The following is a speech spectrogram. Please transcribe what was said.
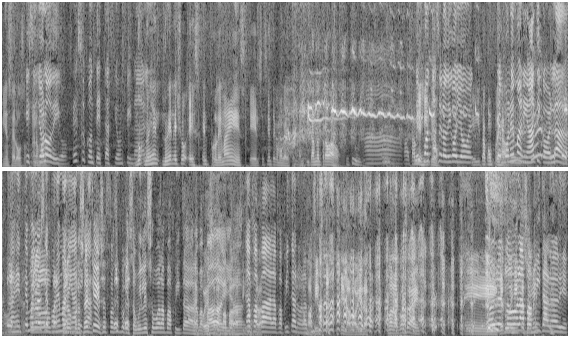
Bien celoso. Y si yo lo digo, es su contestación final. No, no es, el, no es el hecho, es el problema es que él se siente como que le están quitando el trabajo. Ah, está no importa, se lo digo yo. él acomplejado. pone maniático, ¿verdad? La gente mayor se pone pero, maniática. pero ¿sabes qué? Eso es fácil porque Somi le suba la papita, la papada la y papada, sí. La papada, la papita no, la, papita. la papita. No, la cosa es. Eh, No ¿Qué le dijiste, la papita a nadie.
